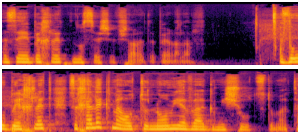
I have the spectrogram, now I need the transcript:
אז זה בהחלט נושא שאפשר לדבר עליו. והוא בהחלט, זה חלק מהאוטונומיה והגמישות, זאת אומרת,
